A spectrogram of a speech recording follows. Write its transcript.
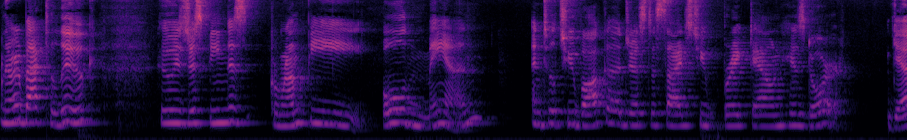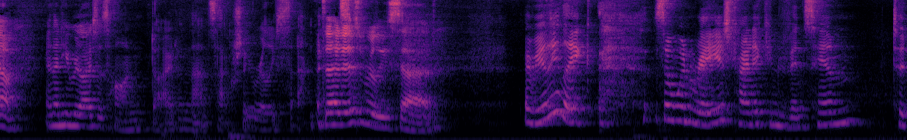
then we're back to luke who is just being this grumpy old man until chewbacca just decides to break down his door Yeah. And then he realizes Han died, and that's actually really sad. That is really sad. I really like. So when Rey is trying to convince him to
